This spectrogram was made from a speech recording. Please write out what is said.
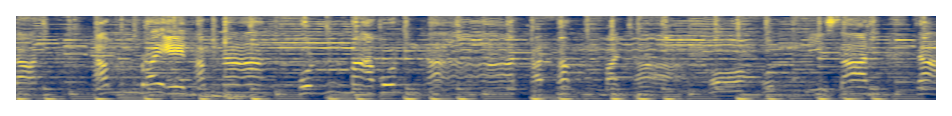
ดันทำไรทำนาคนมาคนขาดขัดธรรมชาติของคนอีสานจา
